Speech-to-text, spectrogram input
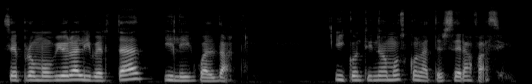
Se promovió la libertad y la igualdad. Y continuamos con la tercera fase.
